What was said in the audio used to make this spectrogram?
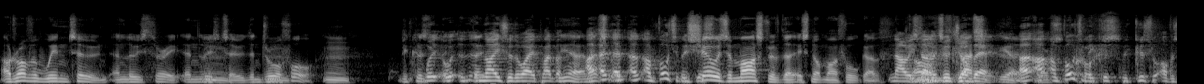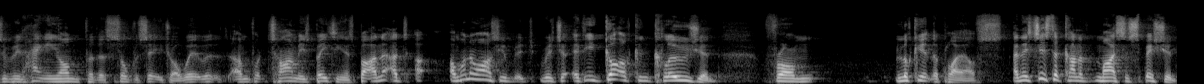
I'd rather win two and lose three, and lose mm. two than draw mm. four. Because Well, well, the they- nature of the way he played. yeah, Uh, and- and- and unfortunately, the show is a master of that. "it's not my fault" gov. No, he's Oh, done a good job there. Yeah, Uh, course, unfortunately, because, because obviously we've been hanging on for the Salford City trial, we, we, um, time is beating us. But I, know- I, I want to ask you, Richard, if you got a conclusion from looking at the playoffs, and it's just a kind of my suspicion,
